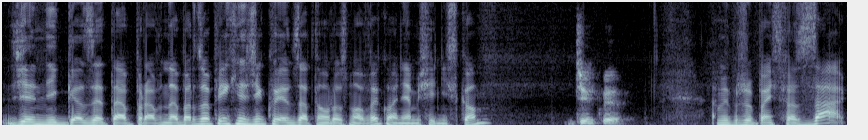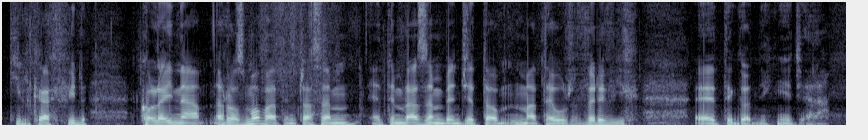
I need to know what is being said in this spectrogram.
Dziennik Gazeta Prawna. Bardzo pięknie dziękuję za tą rozmowę, kłaniamy się nisko. Dziękuję. A my, proszę Państwa, za kilka chwil kolejna rozmowa. Tymczasem, tym razem będzie to Mateusz Wyrwich, e, Tygodnik Niedziela.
